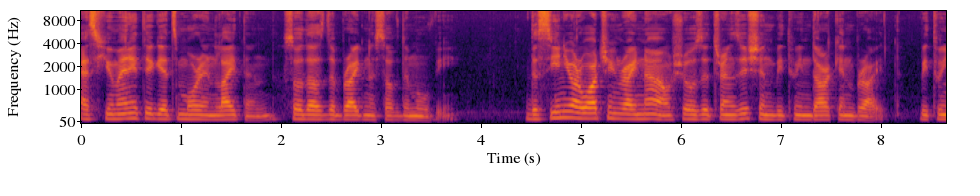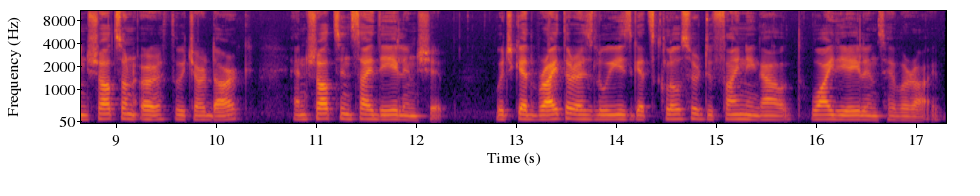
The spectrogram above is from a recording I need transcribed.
As humanity gets more enlightened, so does the brightness of the movie. The scene you are watching right now shows a transition between dark and bright, between shots on Earth, which are dark, and shots inside the alien ship, which get brighter as Louise gets closer to finding out why the aliens have arrived.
